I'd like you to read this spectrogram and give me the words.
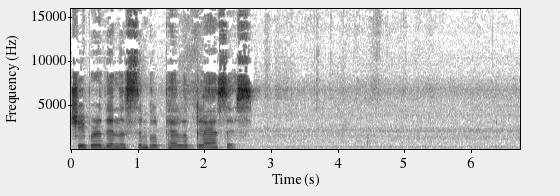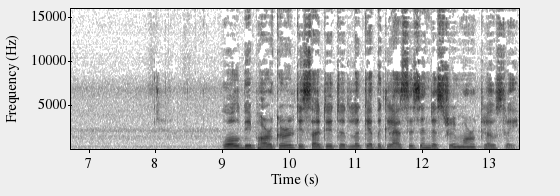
cheaper than a simple pair of glasses? Warby Parker decided to look at the glasses industry more closely.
